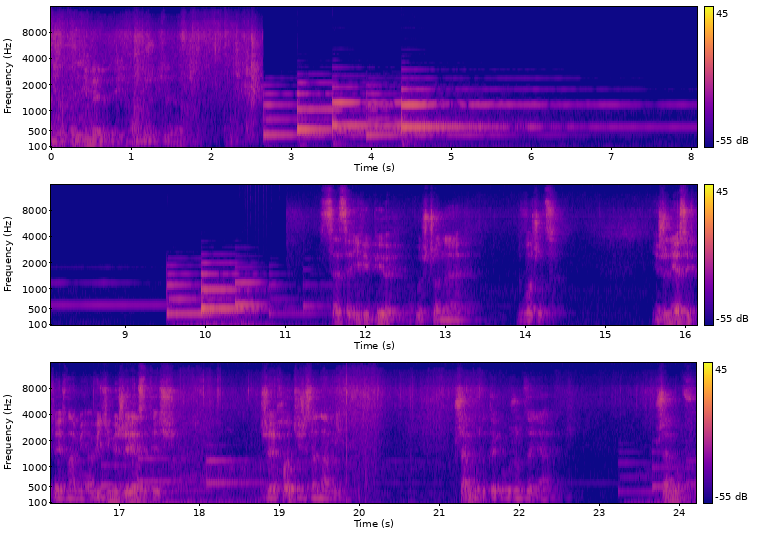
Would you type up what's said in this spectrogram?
Nie zapomnimy, byliśmy, a może mi się wydawało. Sesja EVP opuszczony dworzec. Jeżeli jesteś tutaj z nami, a widzimy, że jesteś, że chodzisz za nami, przemów do tego urządzenia. Przemów,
